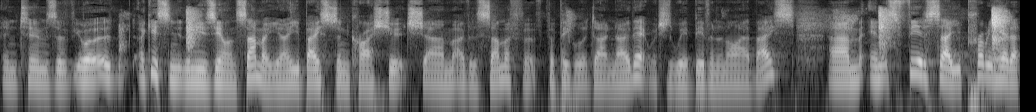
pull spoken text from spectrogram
in terms of your, I guess, in the New Zealand summer. You know, you're based in Christchurch um, over the summer for, for people that don't know that, which is where Bevan and I are based. Um, and it's fair to say you probably had a,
